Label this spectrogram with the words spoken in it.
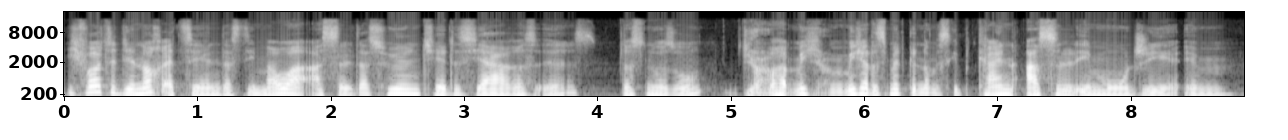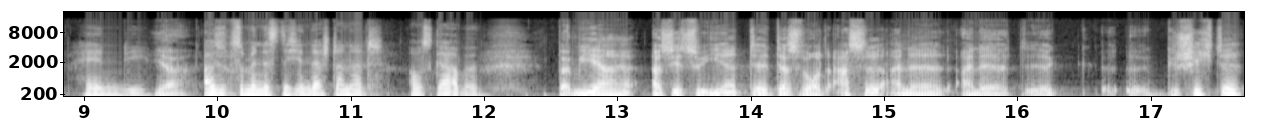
Ich wollte dir noch erzählen, dass die Mauerassel das Höhlentier des Jahres ist. Das nur so. Ja, Aber hat mich, ja. mich hat es mitgenommen. Es gibt kein Assel-Emoji im Handy. Ja, Also ja. zumindest nicht in der Standardausgabe. Bei mir assoziiert äh, das Wort Assel eine, eine äh, Geschichte.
